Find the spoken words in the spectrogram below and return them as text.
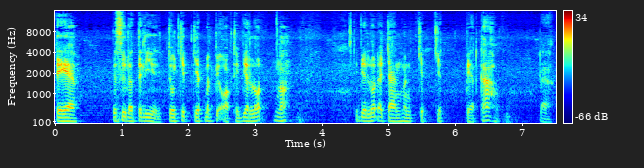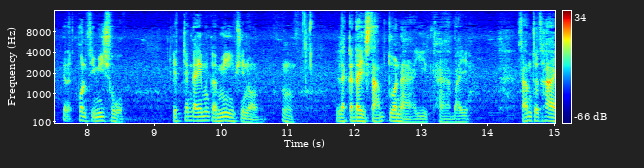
แต่ไปซื้อลอตเตอรี่ตัวเจ็ดเจ็ดมันไปออกทะเบียนรถเนาะทะเบียนรถอาจารย์มันเจ็ดเจ็ดแปดเก้านะคนสิมีโชค เจ็ดจังใดมันก็มีพี่น้อง อืมแล้วก็ได้สามตัวหนาอีกหาใบสามตัวท้าย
